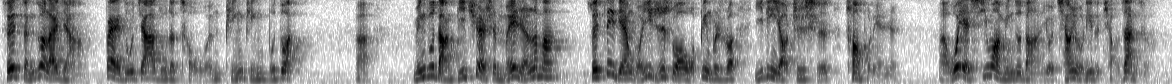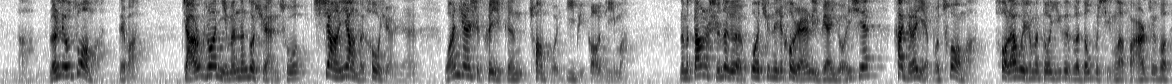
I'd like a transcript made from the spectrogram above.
所以整个来讲，拜登家族的丑闻频频不断。啊，民主党的确是没人了吗？所以这点我一直说，我并不是说一定要支持川普连任。啊，我也希望民主党有强有力的挑战者，啊，轮流做嘛，对吧？假如说你们能够选出像样的候选人，完全是可以跟川普一比高低嘛。那么当时这个过去那些候选人里边有一些看起来也不错嘛，后来为什么都一个个都不行了，反而最后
